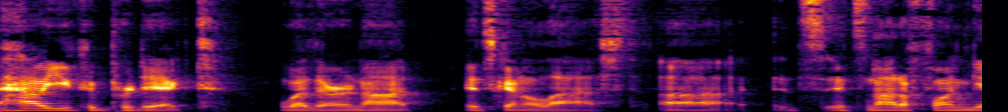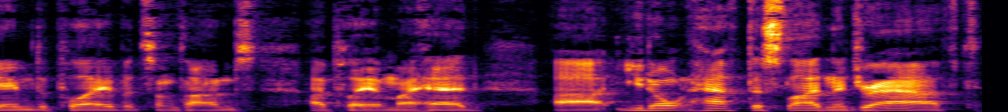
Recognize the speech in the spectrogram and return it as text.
how you could predict whether or not it's going to last. Uh, it's it's not a fun game to play, but sometimes I play it in my head. Uh, you don't have to slide in the draft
